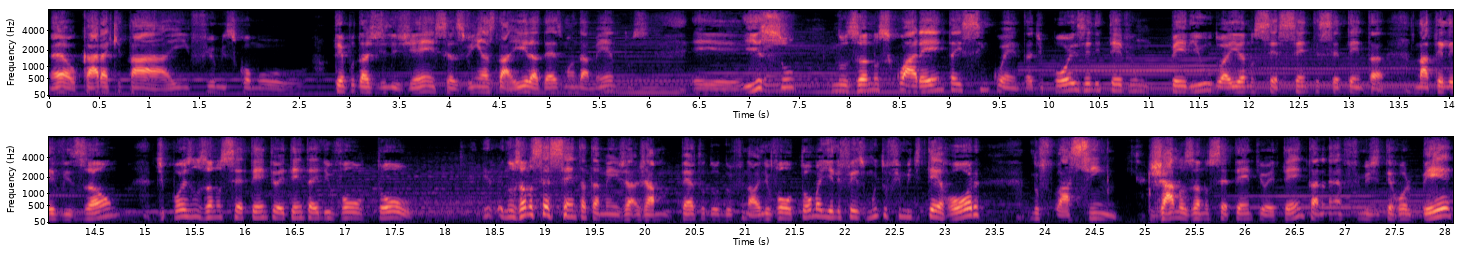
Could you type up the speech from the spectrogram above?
né? O cara que está em filmes como Tempo das Diligências, Vinhas da Ira, Dez Mandamentos e isso nos anos 40 e 50. Depois ele teve um período aí, anos 60 e 70, na televisão. Depois, nos anos 70 e 80, ele voltou. Nos anos 60 também, já, já perto do, do final. Ele voltou, mas ele fez muito filme de terror, no, assim, já nos anos 70 e 80, né? Filmes de terror B,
